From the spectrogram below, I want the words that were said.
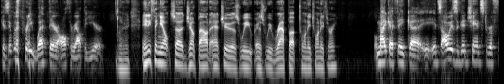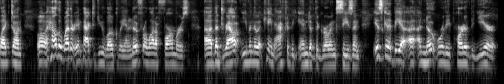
Because it was pretty wet there all throughout the year. All right. Anything else uh, jump out at you as we as we wrap up 2023? Well, Mike, I think uh, it's always a good chance to reflect on well how the weather impacted you locally. And I know for a lot of farmers, uh, the drought, even though it came after the end of the growing season, is going to be a, a noteworthy part of the year.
